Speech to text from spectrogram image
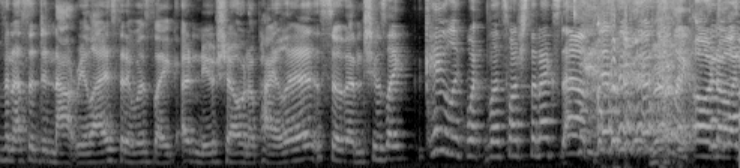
Vanessa did not realize that it was like a new show and a pilot. So then she was like, "Okay, like what? Let's watch the next ep." I was like, "Oh no, it,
